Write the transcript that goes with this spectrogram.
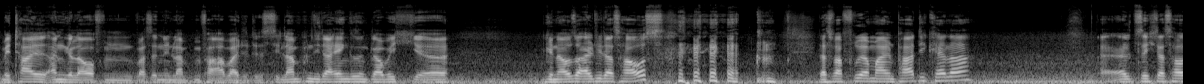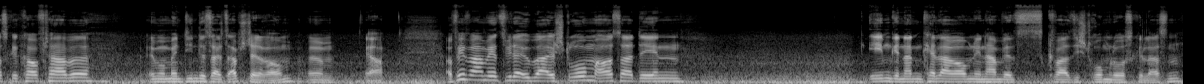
Metall angelaufen, was in den Lampen verarbeitet ist. Die Lampen, die da hängen, sind, glaube ich, äh, genauso alt wie das Haus. das war früher mal ein Partykeller, als ich das Haus gekauft habe. Im Moment dient es als Abstellraum. Ähm, ja. Auf jeden Fall haben wir jetzt wieder überall Strom, außer den eben genannten Kellerraum. Den haben wir jetzt quasi stromlos gelassen.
